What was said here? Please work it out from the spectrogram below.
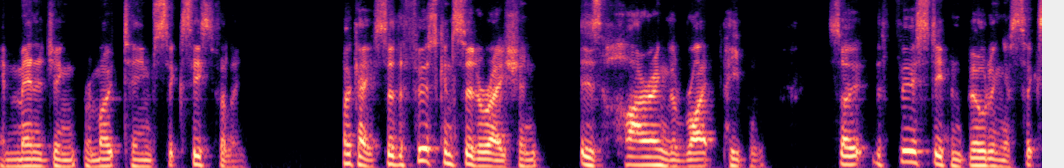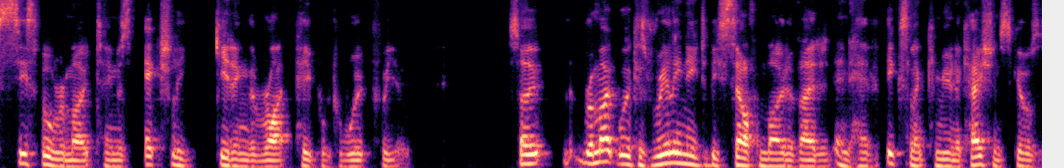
and managing remote teams successfully. Okay, so the first consideration is hiring the right people. So, the first step in building a successful remote team is actually getting the right people to work for you. So remote workers really need to be self-motivated and have excellent communication skills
